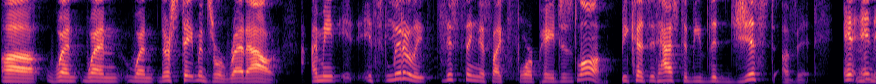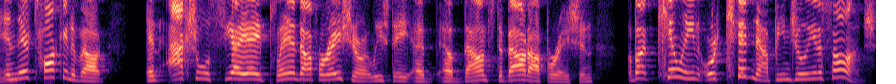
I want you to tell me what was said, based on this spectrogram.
uh, when when when their statements were read out, I mean, it, it's literally this thing is like four pages long because it has to be the gist of it, and and, and mm-hmm. they're talking about an actual CIA planned operation, or at least a, a, a bounced about operation about killing or kidnapping Julian Assange.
